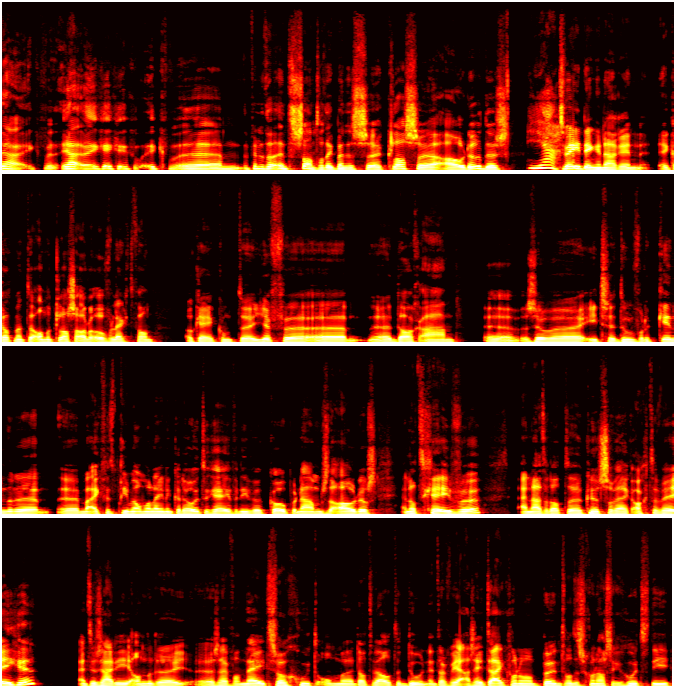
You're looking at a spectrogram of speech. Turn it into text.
Ja, ik, vind- ja, ik, ik, ik, ik eh, vind het wel interessant, want ik ben dus eh klasouder. Dus Ja, twee dingen daarin. Ik had met de andere klasouder overlegd van... Oké, komt de juffendag aan. Eh, zullen we iets eh, doen voor de kinderen? Eh, maar ik vind het prima om alleen een cadeau te geven... die we kopen namens de ouders en dat geven. En laten we dat eh, knutselwerk achterwege. En toen zei die andere eh, zei van... Nee, het is wel goed om eh, dat wel te doen. En toen dacht ik van ja, ze heeft eigenlijk gewoon op een punt... want het is gewoon hartstikke goed... die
